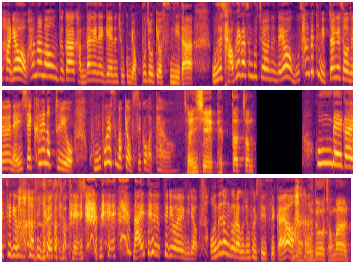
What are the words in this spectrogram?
화력 하나 마운드가 감당해내기에는 조금 역부족이었습니다. 오늘 4회가 승부처였는데요. 뭐 상대팀 입장에서는 NC의 클린업 트리오 공포일 수밖에 없을 것 같아요. 자, NC의 100다점 홍대갈 트리오와 비교했을 때 네, 나이트 트리오의 위력 어느 정도라고 좀 볼 수 있을까요? 모두 정말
